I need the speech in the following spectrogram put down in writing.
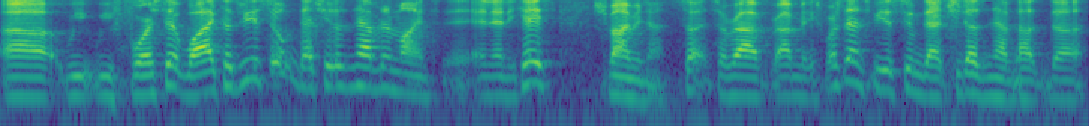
uh, we, we force it. Why? Because we assume that she doesn't have it in mind. In any case, shmamina. So, so Rav, makes more sense. We assume that she doesn't have the the,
